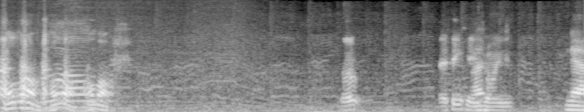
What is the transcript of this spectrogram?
Hold on. Hold on. Hold on. Oh, I think he's I'm- going. Yeah,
